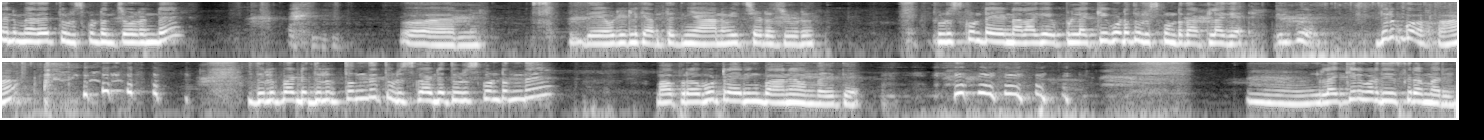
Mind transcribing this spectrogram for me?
దాని మీద అయితే తుడుచుకుంటుంది చూడండి. వారిని దేవుడి వీళ్ళకి ఎంత జ్ఞానం ఇచ్చాడో చూడు. తుడుచుకుంటాయండి అలాగే ఇప్పుడు లక్కీ కూడా తుడుచుకుంటుంది అట్లాగే. దులుపుకో ఆ? దులుపంటే దులుపుతుంది తుడుచుకో అంటే తుడుచుకుంటుంది. మా ప్రభు ట్రైనింగ్ బాగానే ఉంది అయితే. లక్కీని కూడా తీసుకురా మరి.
